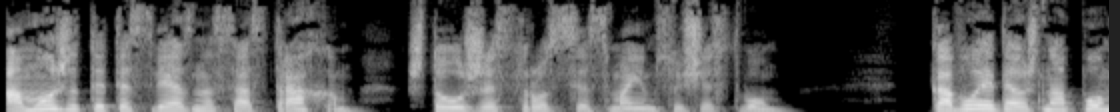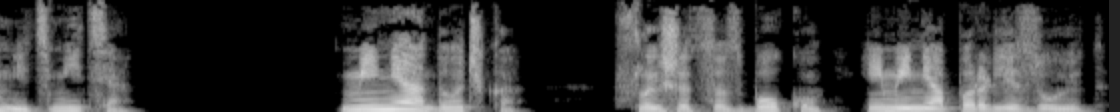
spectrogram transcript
А может, это связано со страхом, что уже сросся с моим существом. Кого я должна помнить, Митя? Меня, дочка. Слышится сбоку, и меня парализует.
